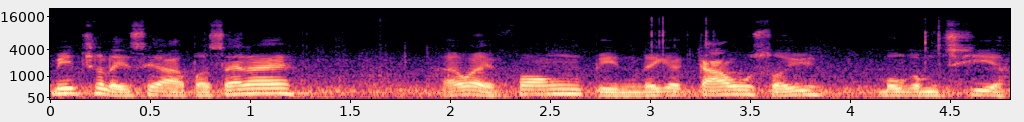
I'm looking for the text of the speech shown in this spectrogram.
搣出嚟四十 percent 咧，係為方便你嘅膠水冇咁黐啊。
